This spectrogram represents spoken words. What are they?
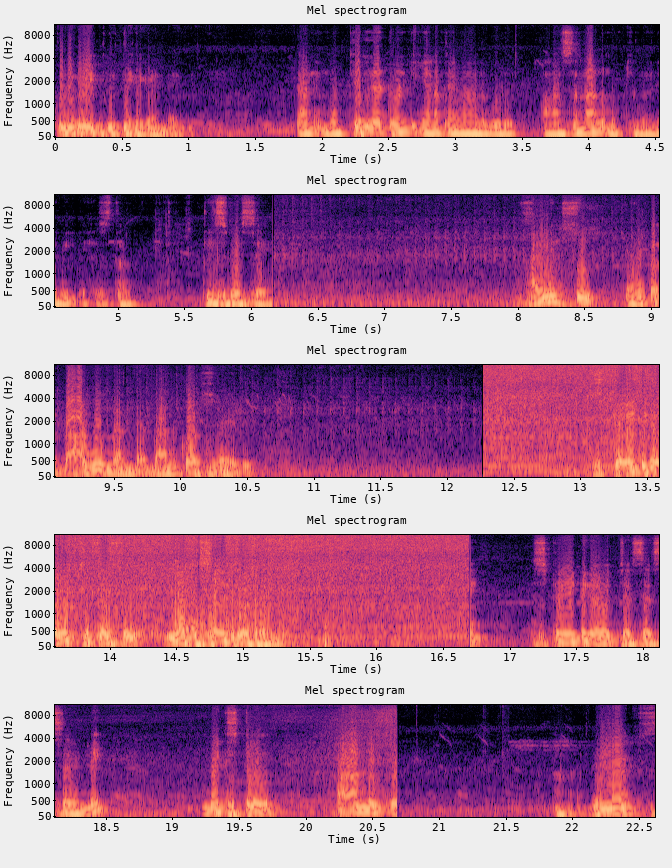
కుడివైపు తిరగండి కానీ ముఖ్యమైనటువంటి ఎనభై నాలుగు ఆసనాలు ముఖ్యమైనవి వేస్తారు తీసివేసాయి సైన్స్ వెనక బాగుందండి దానికోసమే ఇది. స్ట్రైట్గా వచ్చేసేసి లెఫ్ట్ సైడ్ కొట్టండి. స్ట్రైట్గా వచ్చేసేసేయండి. నెక్స్ట్ ఆన్ రిలాక్స్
